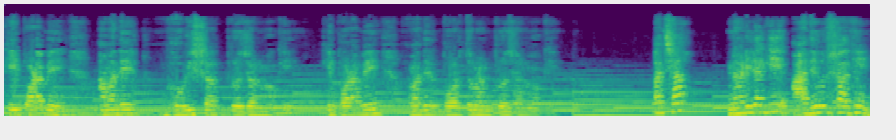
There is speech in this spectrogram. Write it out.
কে পড়াবে আমাদের ভবিষ্যৎ প্রজন্মকে, কে পড়াবে আমাদের বর্তমান প্রজন্মকে। আচ্ছা নারীরা কি আদেও স্বাধীন?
